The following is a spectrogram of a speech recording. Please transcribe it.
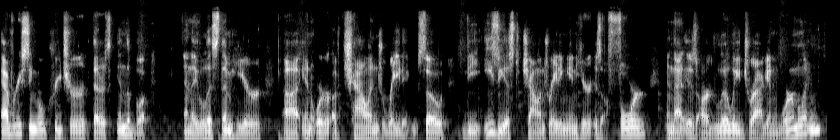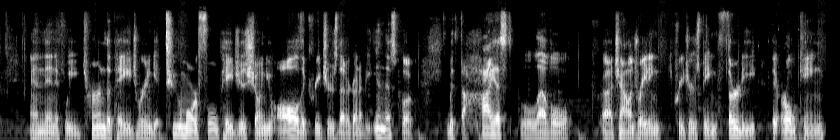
every single creature that is in the book, and they list them here uh, in order of challenge rating. So the easiest challenge rating in here is a four, and that is our Lily Dragon Wyrmling. And then if we turn the page, we're going to get two more full pages showing you all the creatures that are going to be in this book, with the highest level uh, challenge rating creatures being 30, the Erlking.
